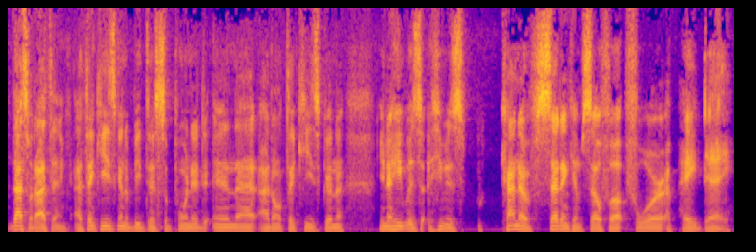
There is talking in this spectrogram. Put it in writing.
That's what I think. I think he's going to be disappointed in that. I don't think he's going to, you know, he was he was kind of setting himself up for a payday.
